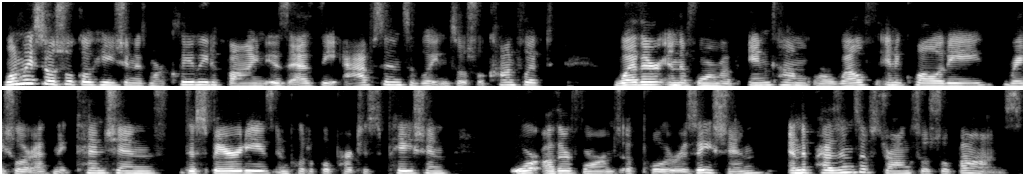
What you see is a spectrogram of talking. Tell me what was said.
One way social cohesion is more clearly defined is as the absence of latent social conflict whether in the form of income or wealth inequality, racial or ethnic tensions, disparities in political participation, or other forms of polarization, and the presence of strong social bonds,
